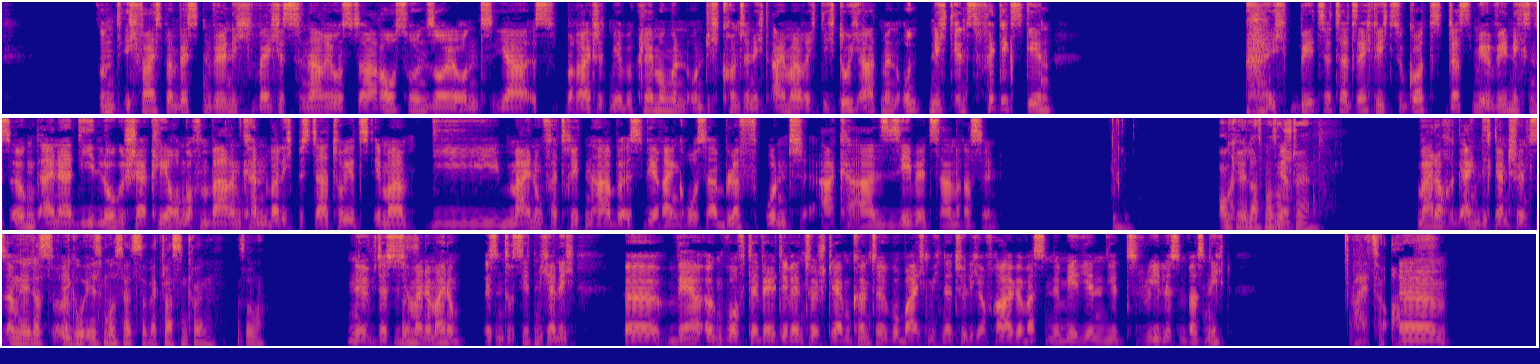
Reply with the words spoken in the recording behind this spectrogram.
Und ich weiß beim besten Willen nicht, welches Szenario uns da rausholen soll. Und ja, es bereitet mir Beklemmungen und ich konnte nicht einmal richtig durchatmen und nicht ins Fitix gehen. Ich bete tatsächlich zu Gott, dass mir wenigstens irgendeiner die logische Erklärung offenbaren kann, weil ich bis dato jetzt immer die Meinung vertreten habe, es wäre ein großer Bluff und aka Säbelzahnrasseln. Okay, lass mal so Ja. stehen. War doch eigentlich ganz schön zusammengefasst, Nee, das oder? Egoismus hättest du weglassen können. Also, Nö, das ist Das- ja meine Meinung. Es interessiert mich ja nicht, äh, wer irgendwo auf der Welt eventuell sterben könnte, wobei ich mich natürlich auch frage, was in den Medien jetzt real ist und was nicht. Alter, auf. Ähm,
